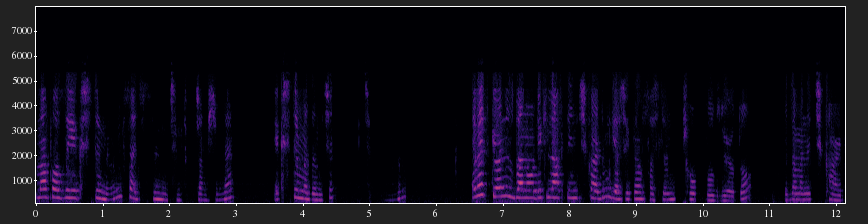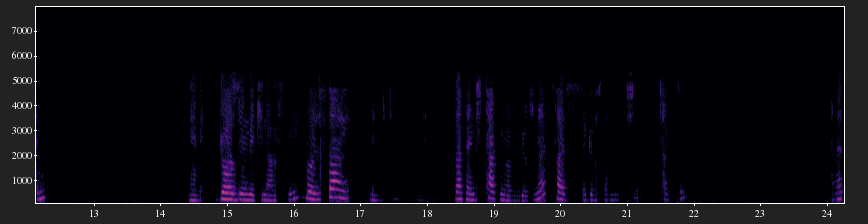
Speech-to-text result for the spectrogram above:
Ben fazla yakıştırmıyorum. Sadece sizin için tutacağım şimdi. Yakıştırmadığım için. Evet gördünüz ben oradaki lastiğini çıkardım. Gerçekten saçlarımı çok bozuyordu. O zaman da çıkardım. Yani gözlüğündeki lastiği. Böylesi daha iyi benim için. Zaten hiç takmıyorum gözüne. Sadece size göstermek için taktım. Evet.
